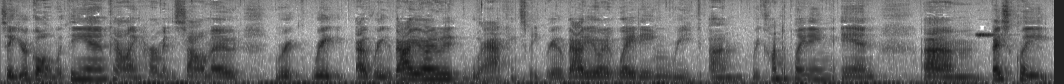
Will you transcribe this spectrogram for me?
So you're going within, kind of like hermit style mode, re, re, uh. Well, I can't speak. Reevaluating, re, um, recontemplating, and um, basically,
